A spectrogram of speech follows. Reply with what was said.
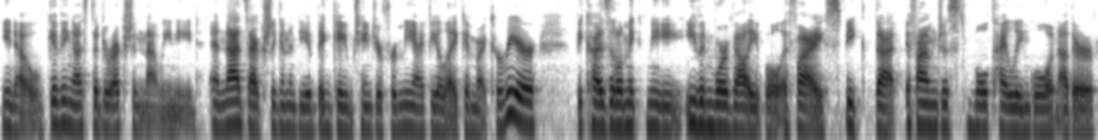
you know, giving us the direction that we need. And that's actually going to be a big game changer for me, I feel like in my career because it'll make me even more valuable if I speak that if I'm just multilingual and other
